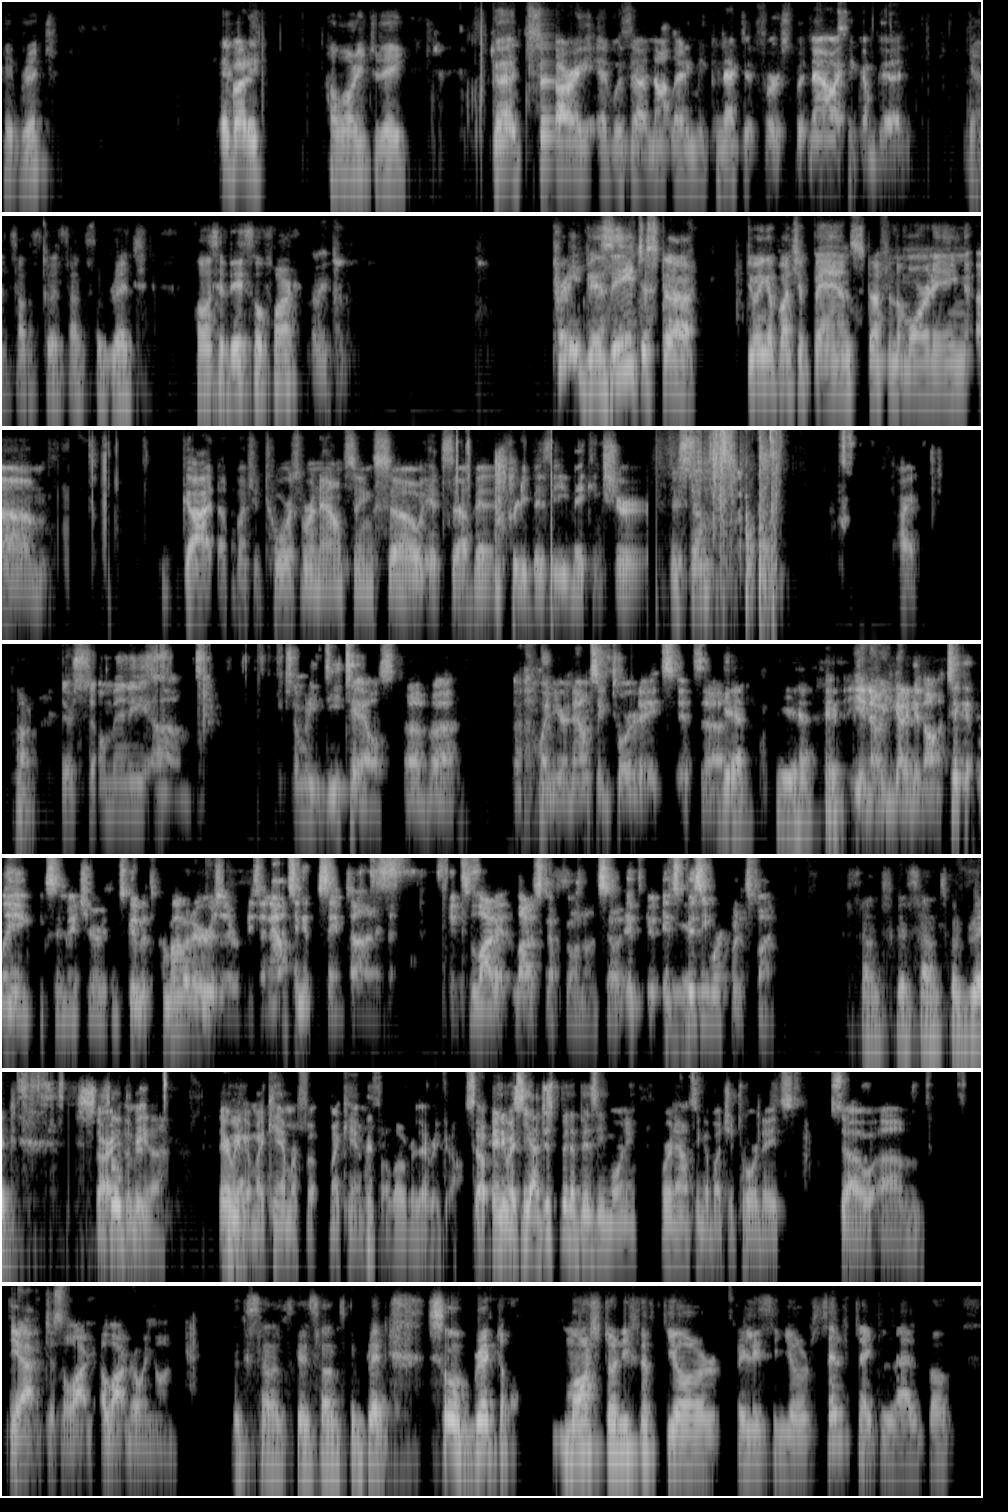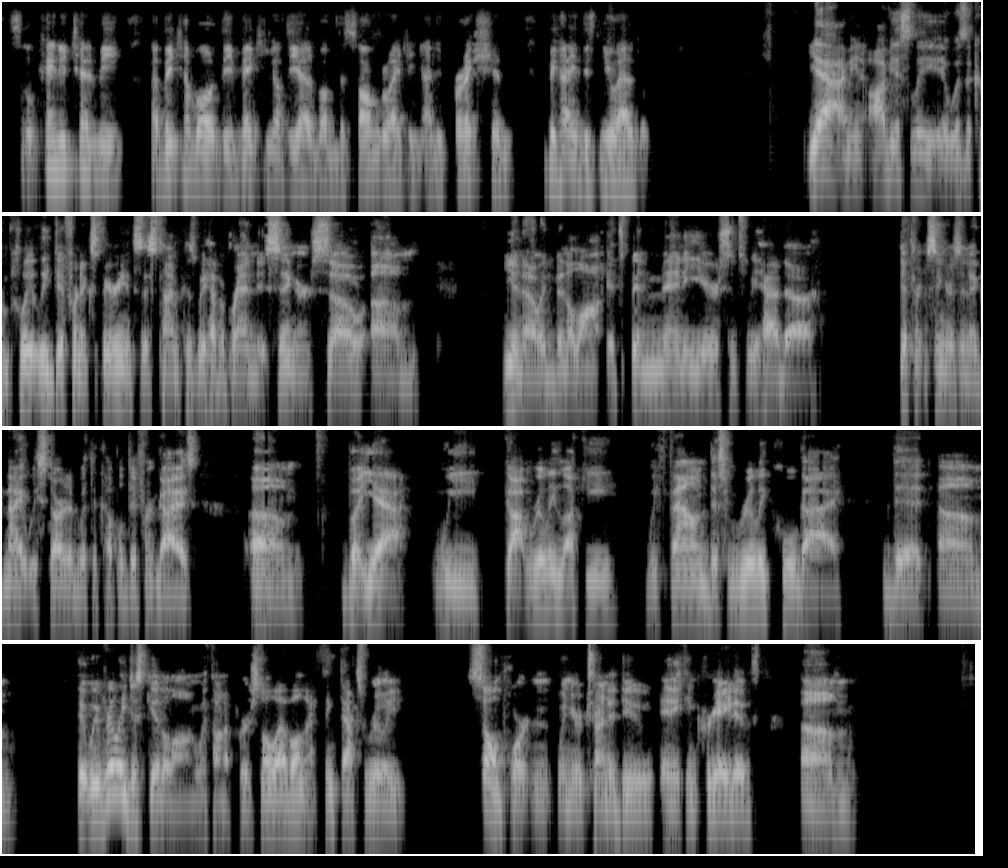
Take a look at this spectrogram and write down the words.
Hey, Brett. Hey, buddy. How are you today? Good. Sorry, it was uh, not letting me connect at first, but now I think I'm good. Yeah, it sounds good. Sounds good. How was your day so far? Me. Pretty busy. Just uh, doing a bunch of band stuff in the morning. Um, got a bunch of tours we're announcing, so it's uh, been pretty busy making sure there's so. Sorry. Oh. There's so many. Um, there's so many details of uh, when you're announcing tour dates. It's uh, Yeah, yeah. you know, you got to get all the ticket links and make sure everything's good with the promoters and everybody's announcing at the same time. It's a lot of a lot of stuff going on. So it, it- it's Yeah. busy work, but it's fun. sounds good. Sounds good, Brett. Sorry, So- let me. Uh, there we Yeah. go. My camera, fell, my camera fell over. There we go. So, anyways, yeah, just been a busy morning. We're announcing a bunch of tour dates. So, um, yeah, just a lot, a lot going on. Sounds good. Sounds good, Brett. So, Brett, March 25th, you're releasing your self-titled album. So, can you tell me a bit about the making of the album, the songwriting, and the production behind this new album? Yeah, I mean, obviously, it was a completely different experience this time because we have a brand new singer. So, um, you know, it'd been a long, it's been many years since we had uh, different singers in Ignite. We started with a couple different guys, um, but yeah, we got really lucky. We found this really cool guy that um, that we really just get along with on a personal level, and I think that's really so important when you're trying to do anything creative. Um,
